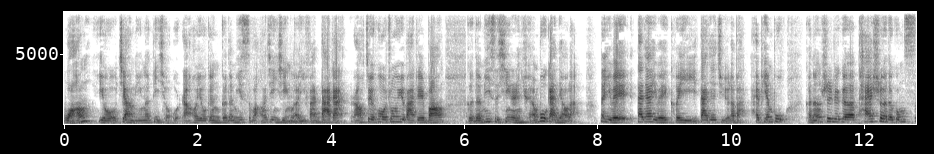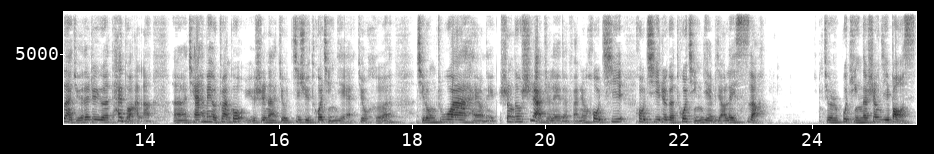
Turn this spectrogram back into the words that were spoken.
王又降临了地球，然后又跟戈德米斯王进行了一番大战，然后最后终于把这帮戈德米斯星人全部干掉了。那以为大家以为可以大结局了吧？还偏不，可能是这个拍摄的公司啊觉得这个太短了，呃，钱还没有赚够，于是呢就继续拖情节，就和七龙珠啊，还有那个圣斗士啊之类的，反正后期后期这个拖情节比较类似啊。就是不停的升级 BOSS，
